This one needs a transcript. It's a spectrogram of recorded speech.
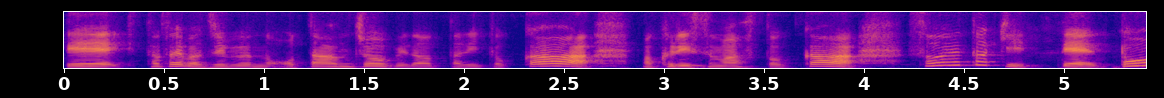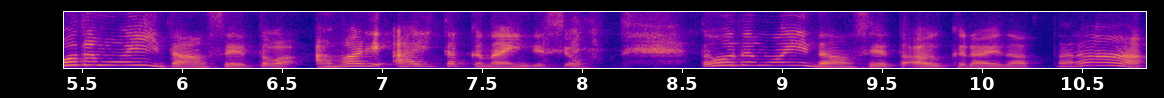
て例えば自分のお誕生日だったりとか、まあ、クリスマスとかそういう時ってどうでもいい男性とはあまり会いたくないんですよ。どうでもいい男性と会うくらいだったら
